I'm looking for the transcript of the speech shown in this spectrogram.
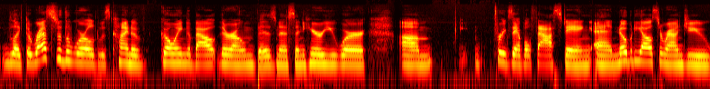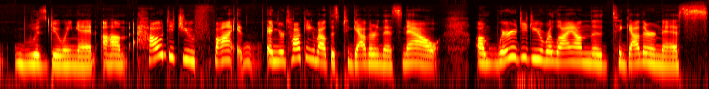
like the rest of the world was kind of going about their own business and here you were um, for example, fasting, and nobody else around you was doing it. Um, how did you find? And you're talking about this togetherness now. Um, where did you rely on the togetherness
